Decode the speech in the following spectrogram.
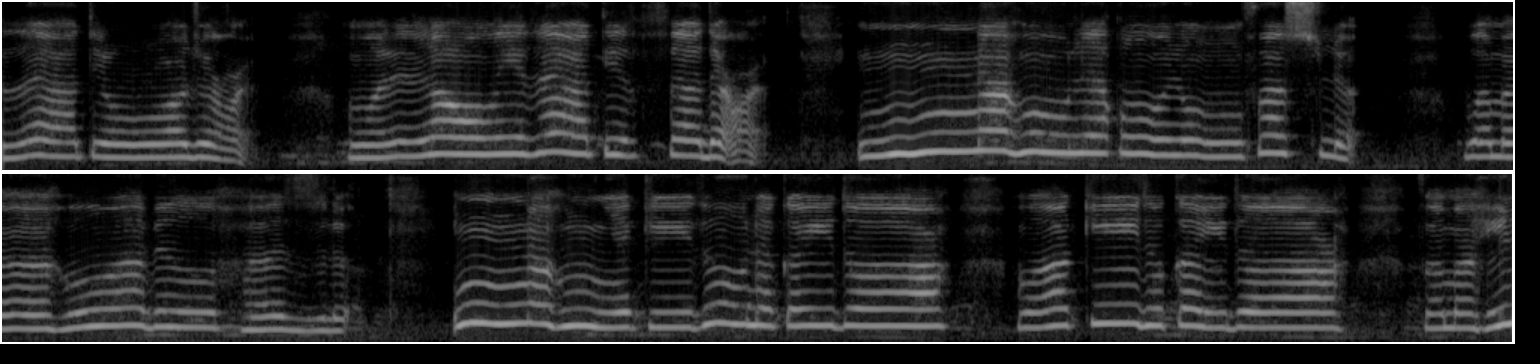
ذات الرجع والأرض ذات الثدع إنه لقول فصل وما هو بالهزل إنهم يكيدون كيدا كيدا فمهل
